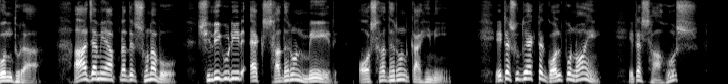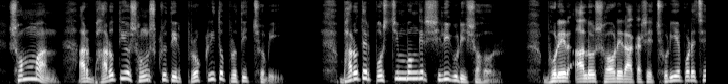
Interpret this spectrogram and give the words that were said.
বন্ধুরা, আজ আমি আপনাদের শোনাব শিলিগুড়ির এক সাধারণ মেয়ের অসাধারণ কাহিনী। এটা শুধু একটা গল্প নয়, এটা সাহস, সম্মান আর ভারতীয় সংস্কৃতির প্রকৃত প্রতিচ্ছবি। ভারতের পশ্চিমবঙ্গের শিলিগুড়ি শহর, ভোরের আলো শহরের আকাশে ছড়িয়ে পড়েছে,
